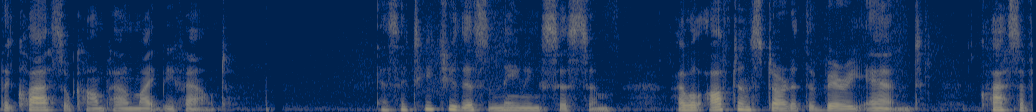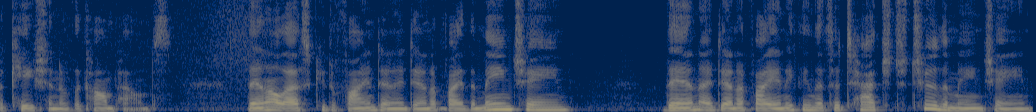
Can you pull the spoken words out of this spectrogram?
the class of compound might be found. As I teach you this naming system, I will often start at the very end classification of the compounds. Then I'll ask you to find and identify the main chain, then identify anything that's attached to the main chain,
